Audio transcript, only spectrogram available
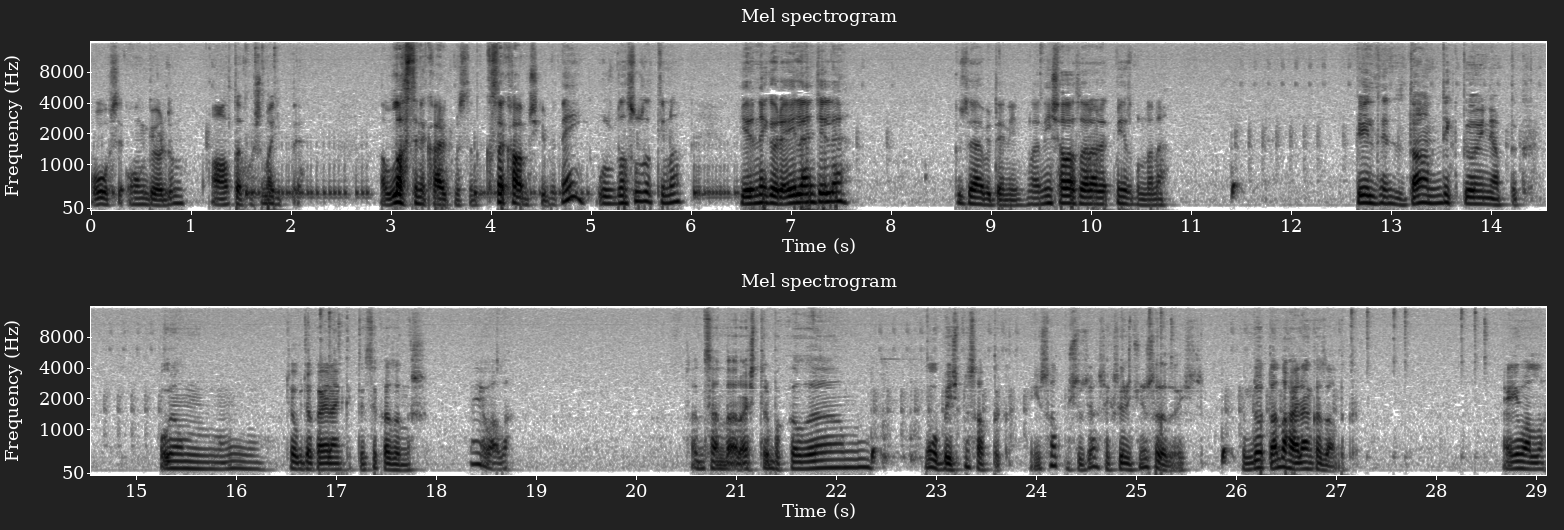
O 10 gördüm. 6 hoşuma gitti. Allah seni kahretmesin. Kısa kalmış gibi. Ne? Uz nasıl uzatayım lan? Yerine göre eğlenceli. Güzel bir deneyim. Lan inşallah zarar etmeyiz bundan ha. Bildiğiniz dandik bir oyun yaptık. Oyun çabucak hayran kitlesi kazanır. Eyvallah. Hadi sen de araştır bakalım. O 5000 sattık. İyi satmışız ya. 83. sıradayız. 24 tane de hayran kazandık. Eyvallah.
